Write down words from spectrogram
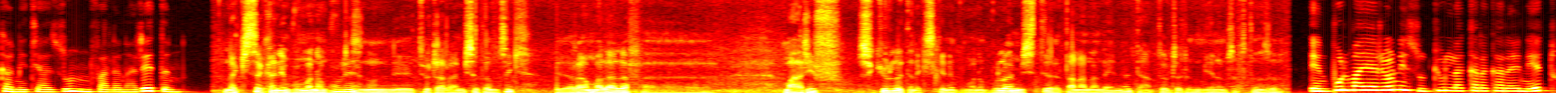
ka mety hahazoany ny valan'aretina. Nakisaka any Ambohimanambola izy noho ny toe-draharaha misy eto amintsika. Raha mahalala fa maharefo zokiolona dia nakisaka eny Ambohimanambola, misy tanànanay any dia antolo zareo mihena amin'izao fotoana izao. Enimpolo mahery eo ny zokiolona karakaraina eto.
